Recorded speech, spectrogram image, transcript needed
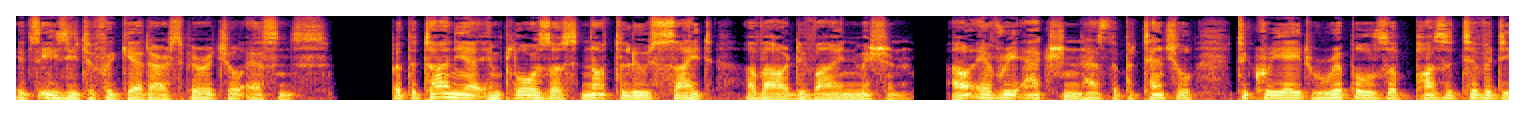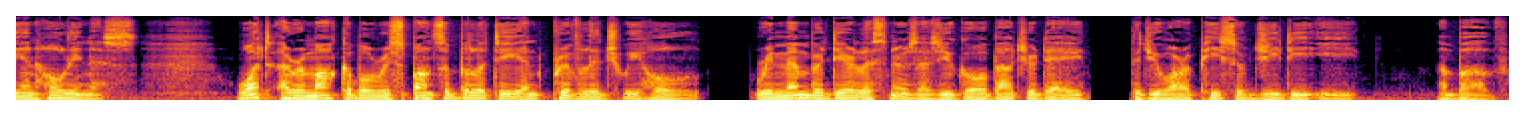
it's easy to forget our spiritual essence. But the Tanya implores us not to lose sight of our divine mission. Our every action has the potential to create ripples of positivity and holiness. What a remarkable responsibility and privilege we hold. Remember, dear listeners, as you go about your day, that you are a piece of GDE above.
